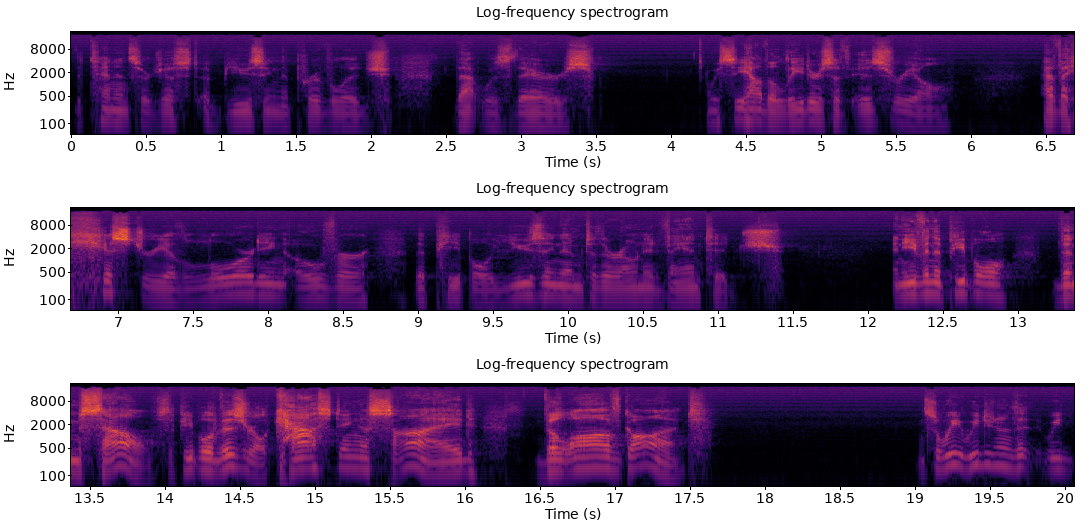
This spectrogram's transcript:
the tenants are just abusing the privilege that was theirs. We see how the leaders of Israel have a history of lording over the people, using them to their own advantage and even the people themselves, the people of Israel, casting aside the law of God. And so we, we, do, know that, we,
